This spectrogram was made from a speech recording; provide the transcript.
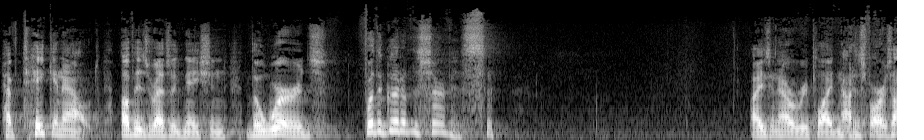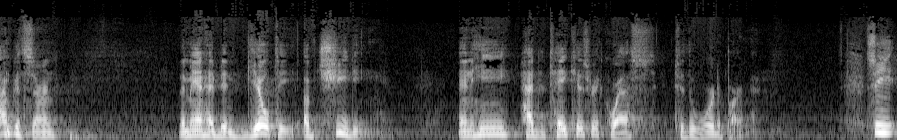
have taken out of his resignation the words, for the good of the service. Eisenhower replied, Not as far as I'm concerned. The man had been guilty of cheating, and he had to take his request to the War Department. See,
